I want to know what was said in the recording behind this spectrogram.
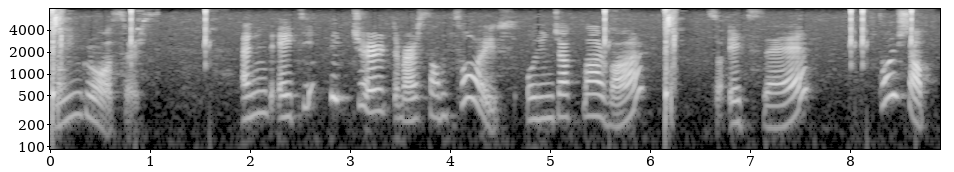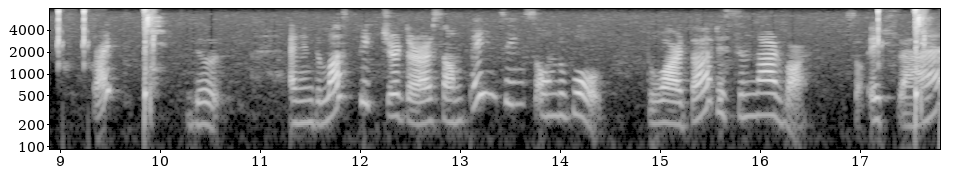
greengrocers. And in the 18th picture, there are some toys. Oyuncaklar var. So it's a toy shop, right? Good. And in the last picture, there are some paintings on the wall. Duvarda resimler var. So it's an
